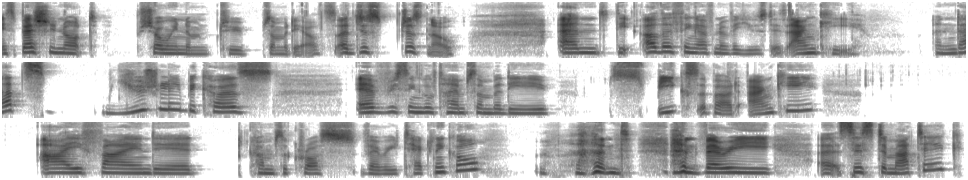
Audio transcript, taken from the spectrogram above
Especially not showing them to somebody else. I just just know. And the other thing I've never used is Anki. And that's usually because every single time somebody speaks about Anki, I find it comes across very technical and and very uh, systematic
